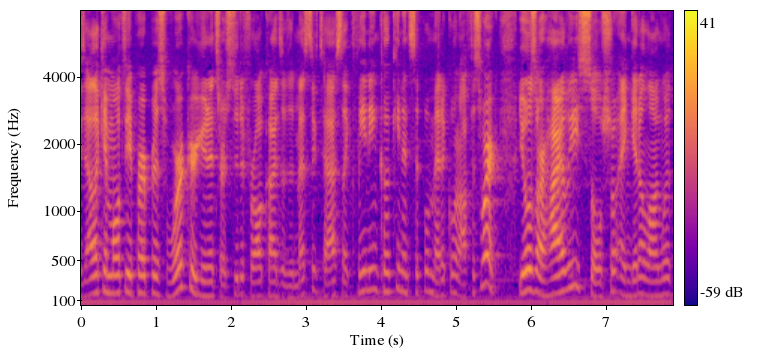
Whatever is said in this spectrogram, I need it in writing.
These elegant multi-purpose worker units are suited for all kinds of domestic tasks like cleaning, cooking, and simple medical and office work. Yules are highly social and get along with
